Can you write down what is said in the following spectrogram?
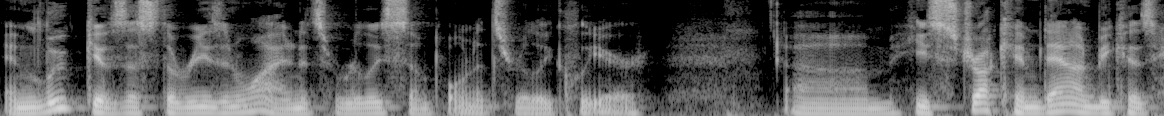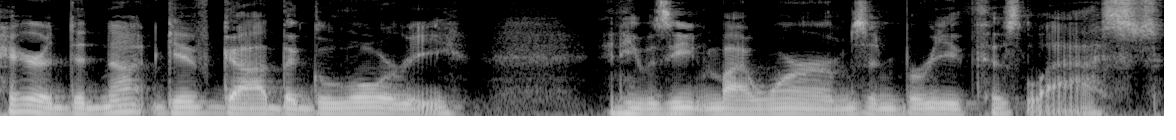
And Luke gives us the reason why, and it's really simple and it's really clear. Um, he struck him down because Herod did not give God the glory, and he was eaten by worms and breathed his last.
